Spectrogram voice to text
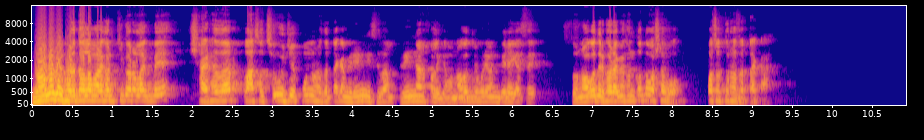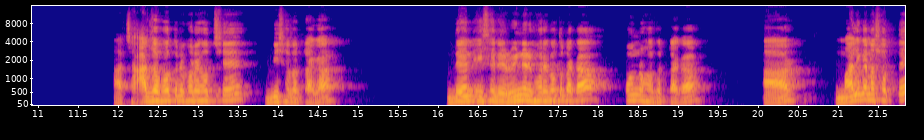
নগদের ঘরে তাহলে আমার এখন কি করা লাগবে? ষাট হাজার প্লাস হচ্ছে ওই যে পনেরো হাজার টাকা আমি ঋণ নিয়েছিলাম ঋণ নেওয়ার ফলে কেমন? নগদের পরিমাণ বেড়ে গেছে। তো নগদের ঘরে আমি এখন কত বসাবো? পঁচাত্তর হাজার টাকা। আচ্ছা আসবাবপত্রের ঘরে হচ্ছে বিশ হাজার টাকা। দেন এই সাইডে ঋণের ঘরে কত টাকা? পনেরো হাজার টাকা। আর মালিকানা সত্ত্বে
